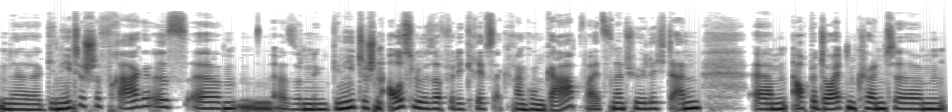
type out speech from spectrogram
eine genetische Frage ist, ähm, also einen genetischen Auslöser für die Krebserkrankung gab, weil es natürlich dann ähm, auch bedeuten könnte,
